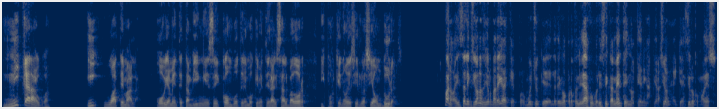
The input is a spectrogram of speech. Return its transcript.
Nicaragua y Guatemala. Obviamente también ese combo tenemos que meter a El Salvador y, por qué no decirlo así, a Honduras. Bueno, hay selecciones, señor Vanegas, que por mucho que le tenga oportunidad futbolísticamente, no tienen aspiración, hay que decirlo como es.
